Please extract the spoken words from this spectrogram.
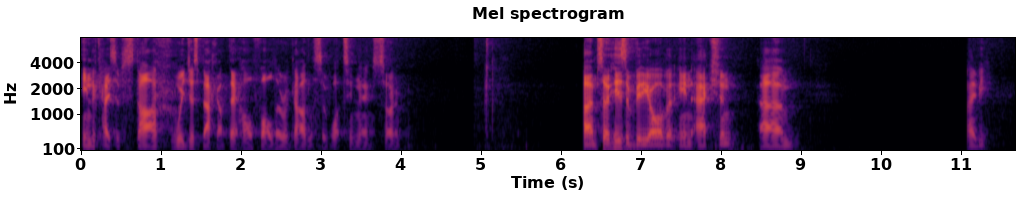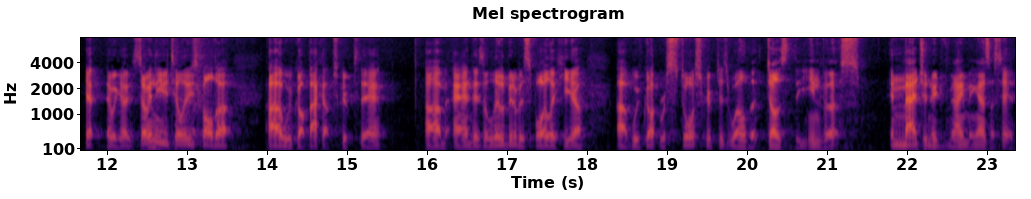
in the case of staff, we just back up their whole folder regardless of what's in there. So, um, so here's a video of it in action. Um, maybe. Yep, there we go. So in the utilities folder, uh, we've got backup script there. Um, and there's a little bit of a spoiler here. Uh, we've got restore script as well that does the inverse. Imaginative naming, as I said.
